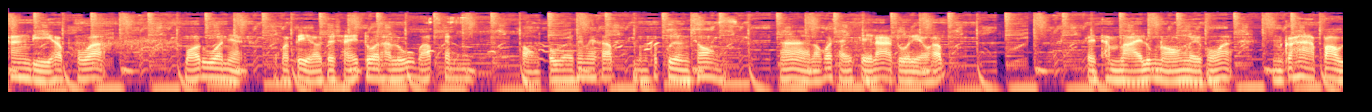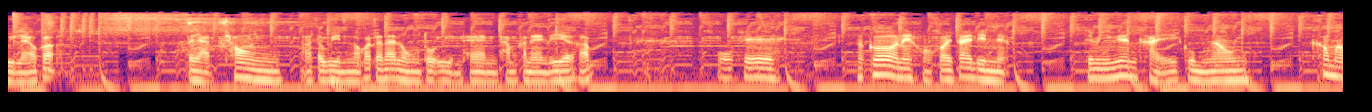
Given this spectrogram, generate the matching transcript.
ข้างดีครับ เพราะว่าบอสวัวเนี่ยปกติเราจะใช้ตัวทะลุบัฟกัน 2 ตัวใช่ไหมครับ มันก็เปลืองช่องอ่าเราก็ใช้เซล่าตัวเดียวครับ ทำลายลูกน้องเลย เพราะว่ามันก็ห้าเป้าอยู่แล้วก็ประหยัดช่องอาตวินเราก็จะได้ลงตัวอื่นแทนทำคะแนนเยอะครับ โอเค แล้วก็ในหอคอยใต้ดินเนี่ย จะมีเงื่อนไขกลุ่มเงาเข้ามา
